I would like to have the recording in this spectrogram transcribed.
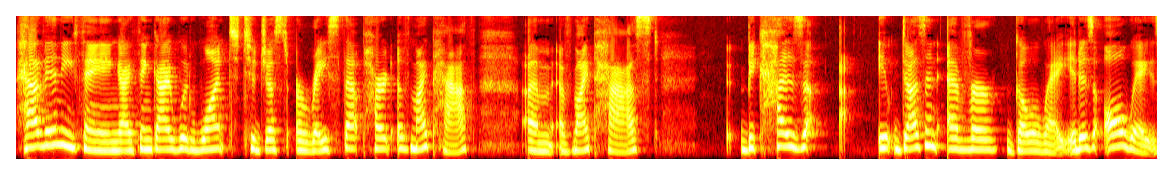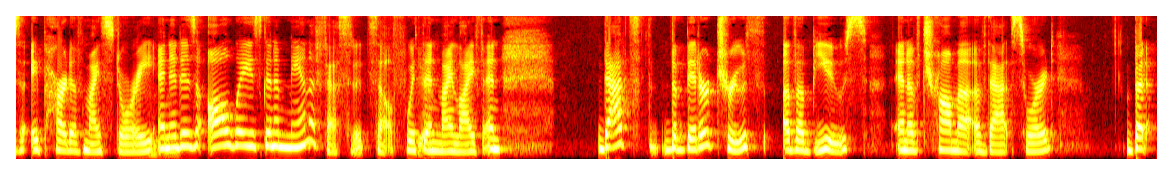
have anything i think i would want to just erase that part of my path um, of my past because it doesn't ever go away. It is always a part of my story and it is always going to manifest itself within Yeah. my life. And that's the bitter truth of abuse and of trauma of that sort. But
